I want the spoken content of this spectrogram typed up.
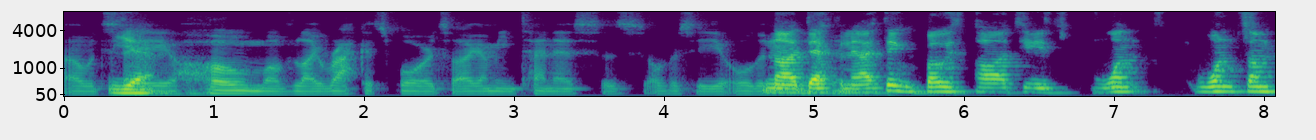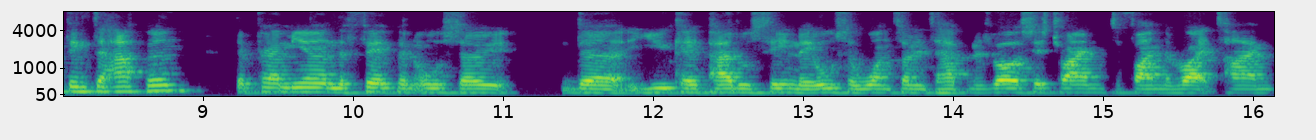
I would say, Yeah. home of like racket sports. Like, I mean, tennis is obviously all the No, definitely. things. I think both parties want want something to happen. The Premier and the FIP, and also the UK padel scene, they also want something to happen as well. It's just trying to find the right time.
